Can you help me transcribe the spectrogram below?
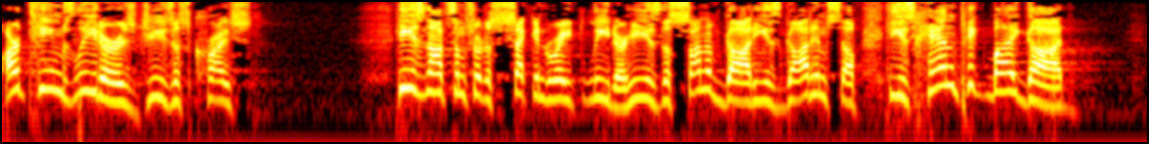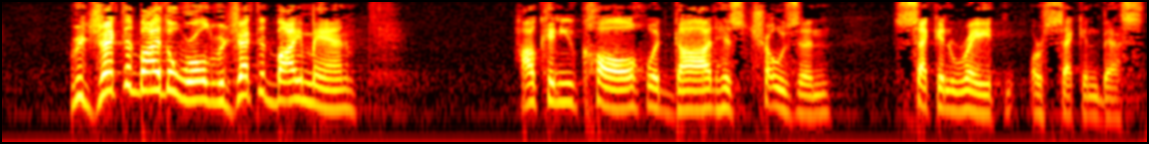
Our team's leader is Jesus Christ. He is not some sort of second rate leader. He is the Son of God. He is God Himself. He is handpicked by God, rejected by the world, rejected by man. How can you call what God has chosen second rate or second best?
